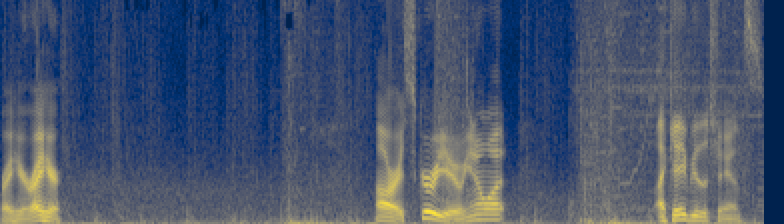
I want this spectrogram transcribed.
Right here, right here. Alright, screw you. You know what? I gave you the chance.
